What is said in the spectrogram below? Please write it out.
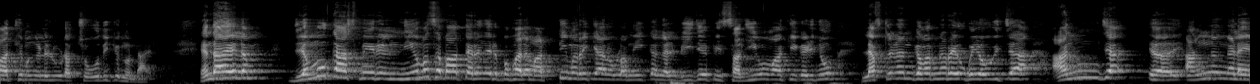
മാധ്യമങ്ങളിലൂടെ ചോദിക്കുന്നുണ്ടായിരുന്നു. എന്തായാലും ജമ്മു കാശ്മീരിൽ നിയമസഭാ തെരഞ്ഞെടുപ്പ് ഫലം അട്ടിമറിക്കാനുള്ള നീക്കങ്ങൾ ബി സജീവമാക്കി കഴിഞ്ഞു. ലഫ്റ്റനന്റ് ഗവർണറെ ഉപയോഗിച്ച അഞ്ച് അംഗങ്ങളെ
